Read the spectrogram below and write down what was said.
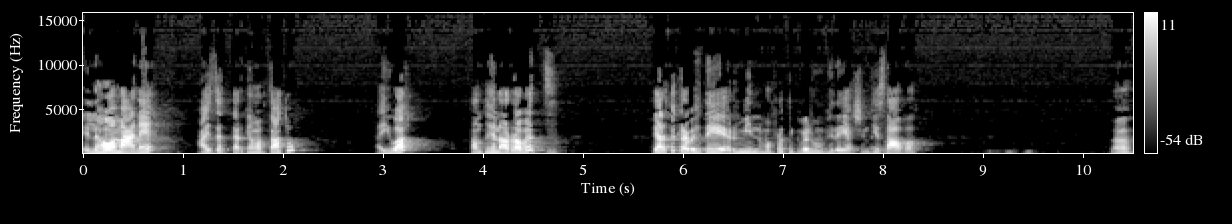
اللي هو معناه عايزة الترجمة بتاعته؟ أيوه. طنط هنا قربت. دي على فكرة بهدية يا إرمين المفروض تجيب لهم هدية عشان دي صعبة. أه؟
